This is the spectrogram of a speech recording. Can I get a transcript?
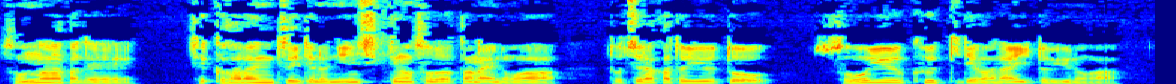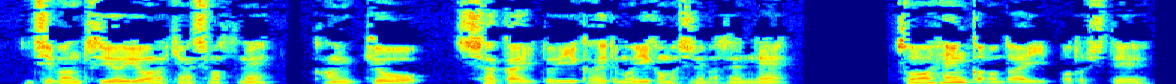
そんな中で、セクハラについての認識が育たないのは、どちらかというと、そういう空気ではないというのが一番強いような気がしますね。環境、社会と言い換えてもいいかもしれませんね。その変化の第一歩として、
